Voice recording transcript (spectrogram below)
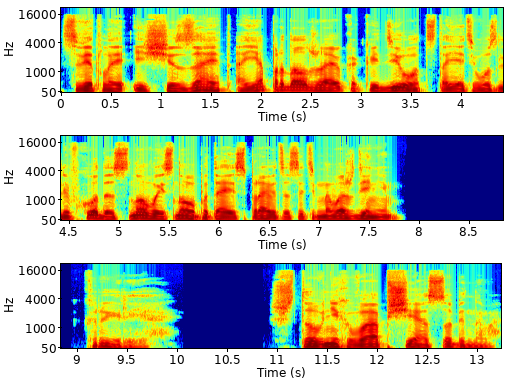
Светлая исчезает, а я продолжаю, как идиот, стоять возле входа, снова и снова пытаясь справиться с этим наваждением. Крылья. Что в них вообще особенного?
